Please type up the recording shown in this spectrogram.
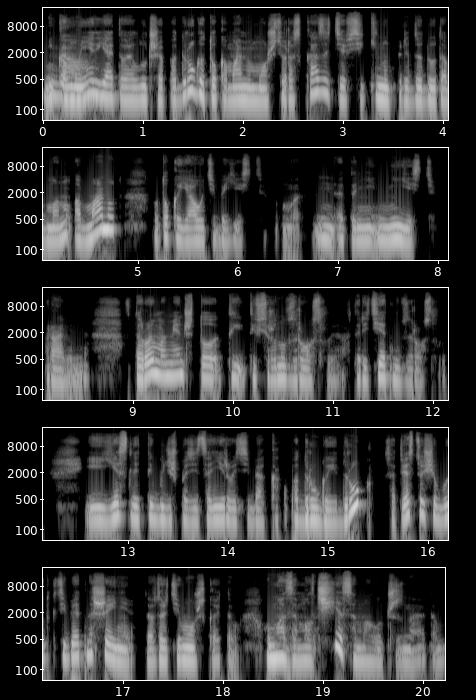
Никому да. нет, я твоя лучшая подруга, только маме можешь все рассказывать, тебе все кинут, предадут, обману, обманут, но только я у тебя есть. Это не, не есть правильно. Второй момент, что ты, ты все равно взрослый, авторитетный взрослый. И если ты будешь позиционировать себя как подруга и друг, соответствующее будет к тебе отношение. Завтра тебе можешь сказать, там, ума замолчи, я сама лучше знаю, там,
